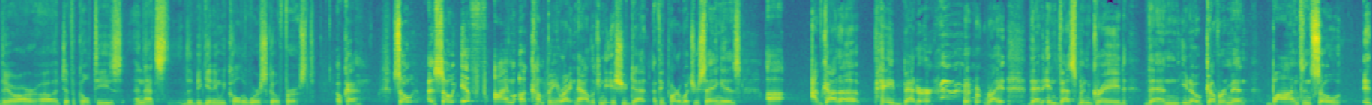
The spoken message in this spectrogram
there are uh, difficulties, and that's the beginning. We call the worst go first. Okay. So, so if I'm a company right now looking to issue debt, I think part of what you're saying is uh, I've got to pay better, right, than investment grade, than you know government bonds, and so it,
